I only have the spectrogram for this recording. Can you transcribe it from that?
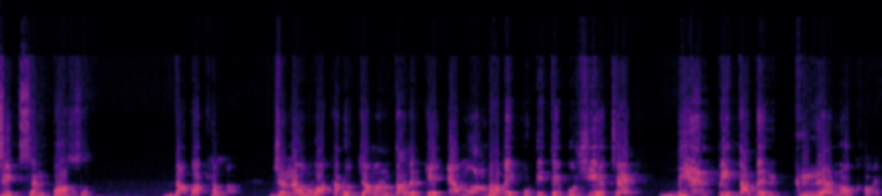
jigs and puzzle দাবা খেলা। জেনারেল ওয়াকারুজ্জামান তাদেরকে এমন ভাবে গুটিতে বসিয়েছে বিএনপি তাদের ক্রীড়ানক হয়।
